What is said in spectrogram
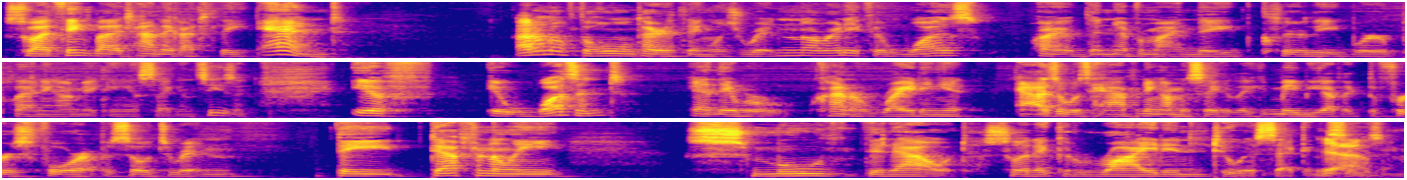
So I think by the time they got to the end, I don't know if the whole entire thing was written already. If it was, right, then never mind. They clearly were planning on making a second season. If it wasn't, and they were kind of writing it as it was happening, I'm gonna say like maybe got like the first four episodes written. They definitely smoothed it out so they could ride into a second Yeah. season.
